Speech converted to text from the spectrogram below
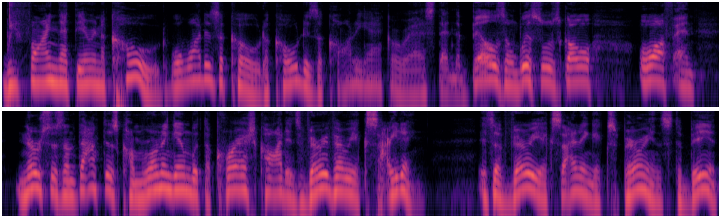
we find that they're in a code. Well, what is a code? A code is a cardiac arrest, and the bells and whistles go off, and nurses and doctors come running in with the crash cart. It's very, very exciting. It's a very exciting experience to be in,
